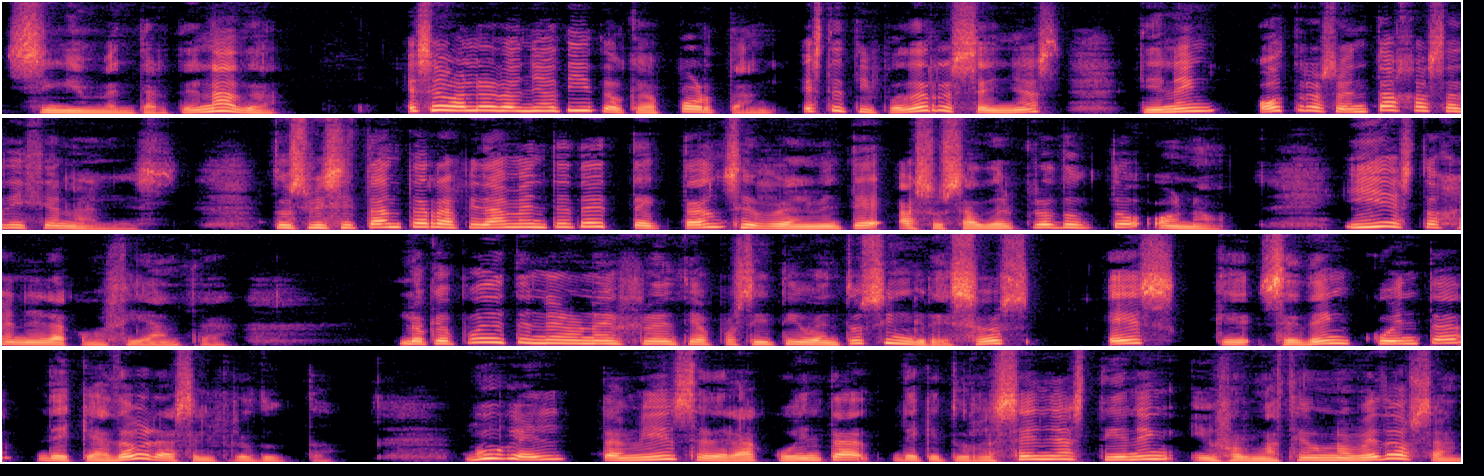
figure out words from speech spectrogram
sin inventarte nada. Ese valor añadido que aportan este tipo de reseñas tienen otras ventajas adicionales. Tus visitantes rápidamente detectan si realmente has usado el producto o no, y esto genera confianza. Lo que puede tener una influencia positiva en tus ingresos es que se den cuenta de que adoras el producto. Google también se dará cuenta de que tus reseñas tienen información novedosa,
